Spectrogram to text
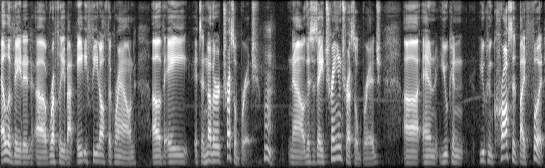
elevated, uh, roughly about 80 feet off the ground, of a. It's another trestle bridge. Now, this is a train trestle bridge, uh, and you can you can cross it by foot,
